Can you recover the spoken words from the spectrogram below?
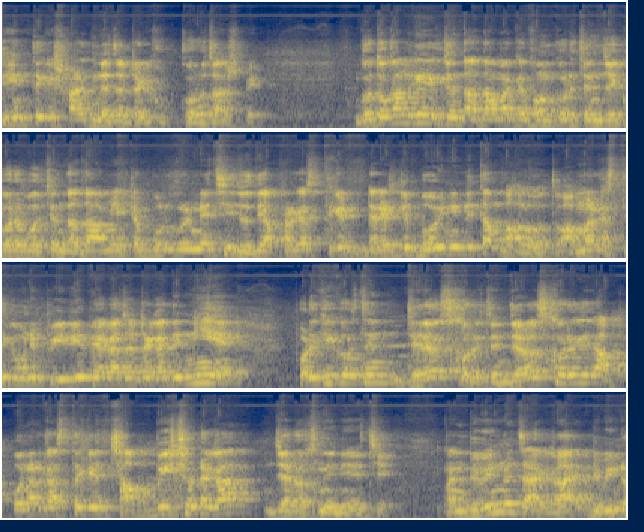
তিন থেকে সাড়ে তিন হাজার টাকা খরচ আসবে। গতকালকে একজন দাদা আমাকে ফোন করেছেন, যে করে বলছেন, দাদা, আমি একটা ভুল করে নিয়েছি, যদি আপনার কাছ থেকে ডাইরেক্টলি বই নিয়ে নিতাম, ভালো হতো। আমার কাছ থেকে উনি পিডিএফ এক হাজার টাকা দিয়ে নিয়ে পরে কি করছেন? জেরক্স করেছেন। জেরক্স করে ওনার কাছ থেকে ছাব্বিশশো টাকা জেরক্স নিয়ে নিয়েছে। মানে বিভিন্ন জায়গায় বিভিন্ন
